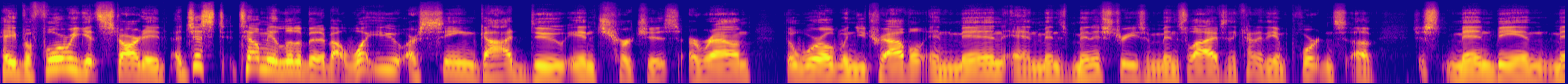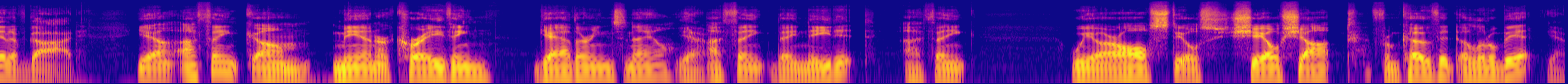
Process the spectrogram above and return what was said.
Hey, before we get started, uh, just tell me a little bit about what you are seeing God do in churches around the world when you travel in men and men's ministries and men's lives, and kind of the importance of just men being men of God. Yeah, I think um, men are craving gatherings now. Yeah. I think they need it. I think we are all still shell shocked from COVID a little bit. Yeah.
